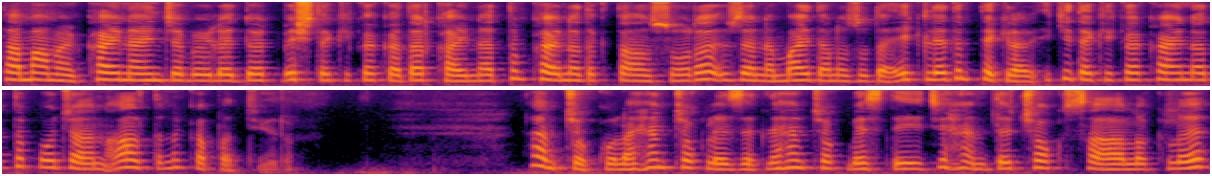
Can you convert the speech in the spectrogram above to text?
Tamamen kaynayınca böyle 4-5 dakika kadar kaynattım. Kaynadıktan sonra üzerine maydanozu da ekledim. Tekrar 2 dakika kaynatıp ocağın altını kapatıyorum. Hem çok kolay hem çok lezzetli hem çok besleyici hem de çok sağlıklı.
